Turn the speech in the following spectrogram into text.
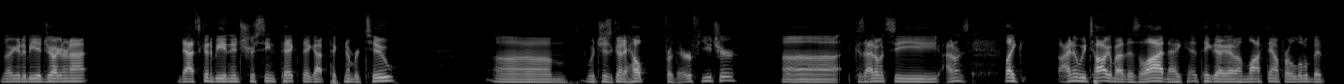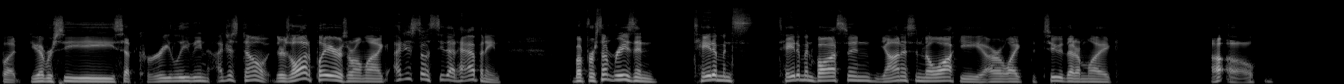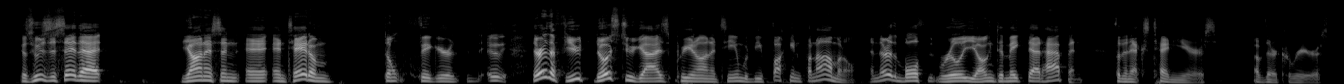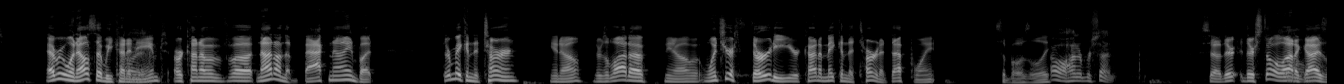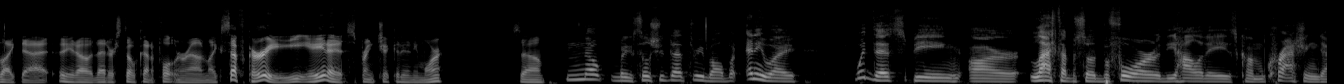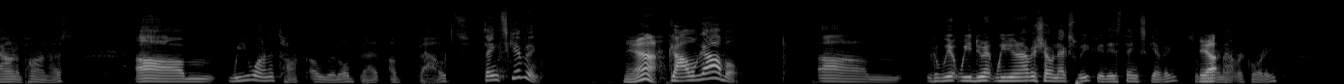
they're going to be a juggernaut. That's going to be an interesting pick. They got pick number two um, which is going to help for their future. Because I don't see, I don't like. I know we talk about this a lot, and I think I got them locked down for a little bit. But do you ever see Steph Curry leaving? I just don't. There's a lot of players where I'm like, I just don't see that happening. But for some reason, Tatum and Tatum in Boston, Giannis in Milwaukee are like the two that I'm like, uh oh. Because who's to say that Giannis and, and and Tatum don't figure uh, they're the few those two guys putting on a team would be fucking phenomenal and they're both really young to make that happen for the next 10 years of their careers everyone else that we kind of Oh, yeah. named are kind of uh, not on the back nine but they're making the turn you know there's a lot of you know once you're 30 you're kind of making the turn at that point supposedly Oh, 100%. so there, there's still a lot of guys like that you know that are still kind of floating around like Steph Curry he, he ain't a spring chicken anymore so Nope, but he can still shoot that three ball. But anyway, with this being our last episode before the holidays come crashing down upon us, um, we want to talk a little bit about Thanksgiving. yeah Gobble gobble. Um, we we do we do not have a show next week. It is Thanksgiving, so Yeah. we're not recording.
